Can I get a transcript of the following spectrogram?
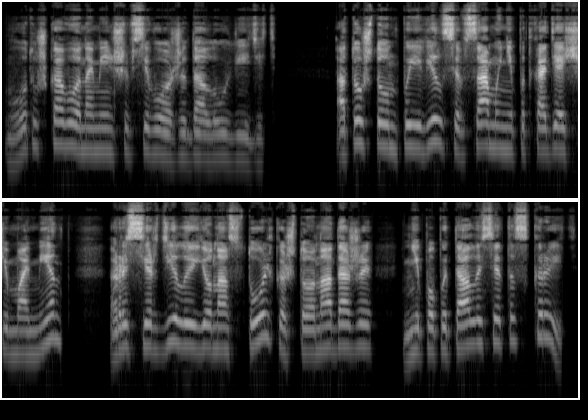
Вот уж кого она меньше всего ожидала увидеть. А то, что он появился в самый неподходящий момент, рассердило ее настолько, что она даже не попыталась это скрыть.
